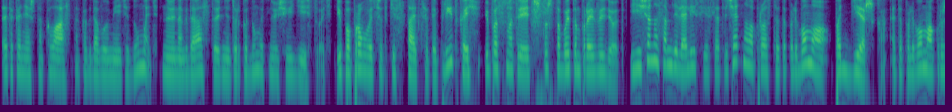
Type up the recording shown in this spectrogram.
это, конечно, классно, когда вы умеете думать, но иногда стоит не только думать, но еще и действовать. И попробовать все-таки встать с этой плиткой и посмотреть, что с тобой там произойдет. Еще на самом деле, Алис, если отвечать на вопрос, то это по-любому поддержка, это по-любому окружение.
